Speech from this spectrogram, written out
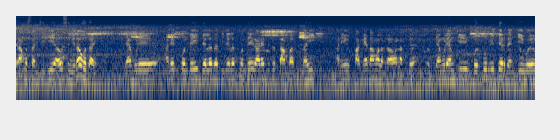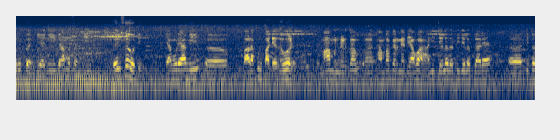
ग्रामस्थांची जी असुविधा होत आहे त्यामुळे अनेक कोणतेही जलद अतिजलद कोणत्याही गाड्या तिथं थांबत नाही. आणि फागण्यात आम्हाला जावं लागतं. त्यामुळे आमची भरपूर विद्यार्थ्यांची वयोवृद्धांची आणि ग्रामस्थांची गैरसोय होते. त्यामुळे आम्ही बाळापूर फाट्याजवळ महामंडळाचा थांबा करण्यात यावा आणि जलद अतिजलद गाड्या तिथं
